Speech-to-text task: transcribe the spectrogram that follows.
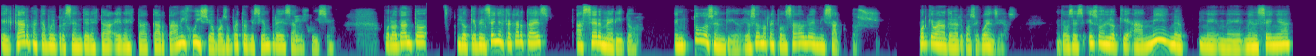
El karma está muy presente en esta, en esta carta, a mi juicio, por supuesto que siempre es a mi juicio. Por lo tanto, lo que me enseña esta carta es hacer mérito, en todo sentido, y hacerme responsable de mis actos, porque van a tener consecuencias. Entonces, eso es lo que a mí me, enseña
